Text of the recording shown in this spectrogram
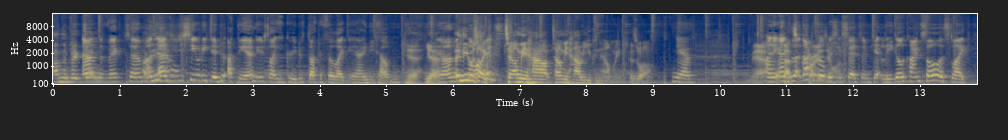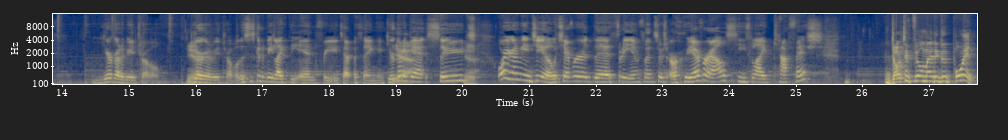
I'm the victim. I'm the victim. I And, and did you see what he did at the end? He was like, he agreed with Dr. Phil, like, yeah, I need help. yeah, Yeah, and And he was like, offense. "Tell me how. Tell me how you can help me as well." Yeah. Yeah, And, and Dr. Phil basically said to him, get legal counsel. It's like, you're going to be in trouble. Yeah. You're going to be in trouble. This is going to be like the end for you type of thing. Like, you're going to get sued Yeah. or you're going to be in jail, whichever the three influencers or whoever else he's like catfish. Dr. Phil made a good point.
